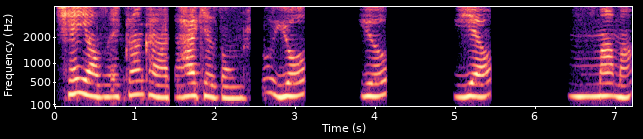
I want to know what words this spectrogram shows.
şey yazdı, ekran karardı. Herkes de olmuştu. Yo, yo, yo, mama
